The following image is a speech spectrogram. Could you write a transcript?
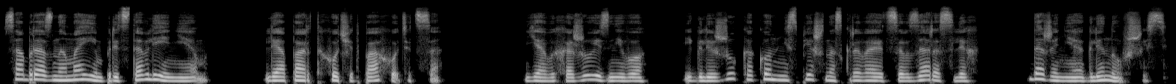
сообразно моим представлениям. Леопард хочет поохотиться. Я выхожу из него и гляжу, как он неспешно скрывается в зарослях, даже не оглянувшись.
